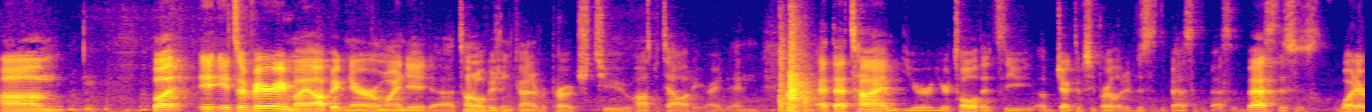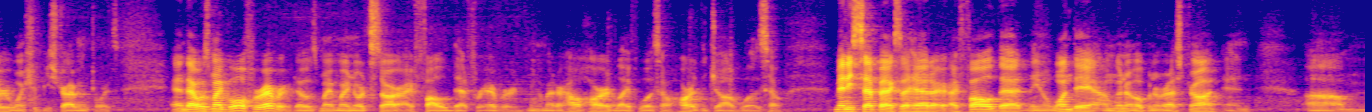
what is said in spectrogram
Um, but it, it's a very myopic, narrow-minded, uh, tunnel vision kind of approach to hospitality, right? And at that time, you're, you're told it's the objective superlative. This is the best of the best of the best. This is what everyone should be striving towards and that was my goal forever. That was my, my north star. I followed that forever. No matter how hard life was, how hard the job was, how many setbacks I had, I, I followed that. You know, one day I'm going to open a restaurant, and um,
